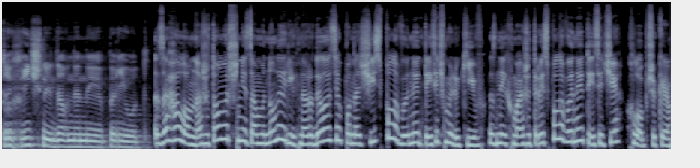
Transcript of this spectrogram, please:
трьохрічної давнини період. Загалом на Житомирщині за минулий рік народилося понад 6,5 тисяч малюків. З них майже 3,5 тисячі хлопчики,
